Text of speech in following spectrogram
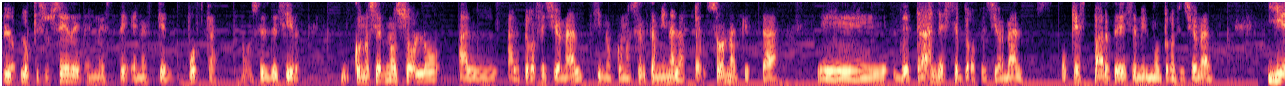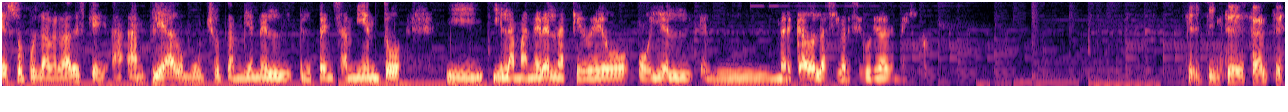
lo, que sucede en este, en este podcast, ¿no? es decir, conocer no solo al, al, profesional, sino conocer también a la persona que está eh, detrás de ese profesional o que es parte de ese mismo profesional. Y eso, pues la verdad es que ha ampliado mucho también el, pensamiento y, la manera en la que veo hoy el, mercado de la ciberseguridad en México. qué interesante.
